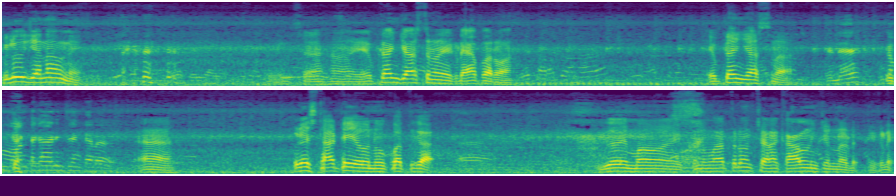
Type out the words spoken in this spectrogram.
పిలువు జనాల్ని. ఎప్పుడైనా చేస్తున్నావు ఇక్కడ వ్యాపారం? ఎప్పుడైనా చేస్తున్నా ఏంటే? ఇంకా మంట కానించి ఇంకా ఆ. ఇప్పుడే స్టార్ట్ అయ్యావు నువ్వు కొత్తగా. ఇదిగో మా ఇక్కడ మాత్రం చాలా కాలం నుంచి ఉన్నాడు ఇక్కడే.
